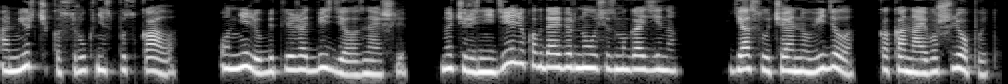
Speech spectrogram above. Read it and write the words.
А Мирчика с рук не спускала. Он не любит лежать без дела, знаешь ли. Но через неделю, когда я вернулась из магазина, я случайно увидела, как она его шлепает.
